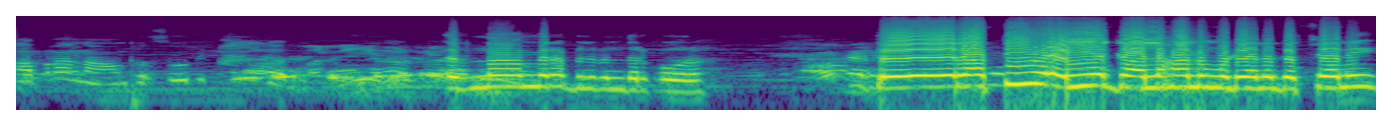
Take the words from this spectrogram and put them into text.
ਆਪਣਾ ਨਾਮ ਦੱਸੋ ਤੇ ਕੀ ਗੱਲ ਨਾਮ ਮੇਰਾ ਬਲਵਿੰਦਰ ਕੌਰ ਤੇ ਰਾਤੀ ਹੋਈ ਇਹ ਗੱਲ ਸਾਨੂੰ ਮੁੰਡਿਆਂ ਨੇ ਦੱਸਿਆ ਨਹੀਂ।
